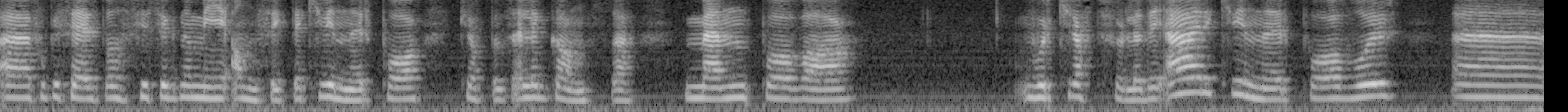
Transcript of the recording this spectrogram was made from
eh, fokuseres på fysiognomi, ansiktet, kvinner på kroppens eleganse. Menn på hva Hvor kraftfulle de er. Kvinner på hvor eh,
